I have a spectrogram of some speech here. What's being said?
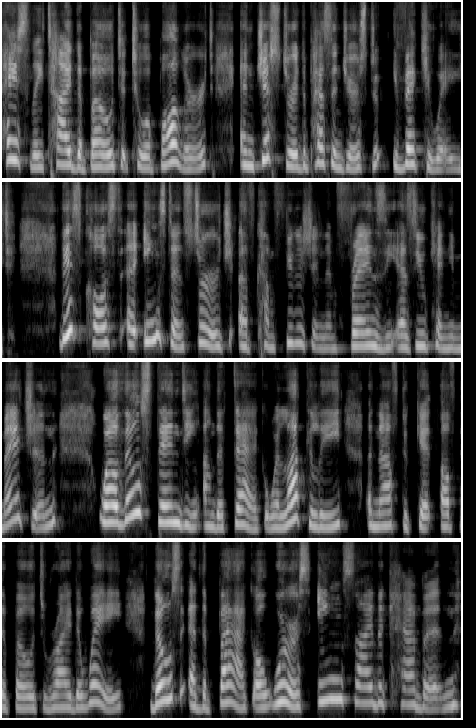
hastily tied the boat to a bollard and gestured the passengers to evacuate. This caused an instant surge of confusion and frenzy, as you can imagine, while those standing on the deck were luckily enough to get off the boat right away. Those at the back, or worse, inside the cabin,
